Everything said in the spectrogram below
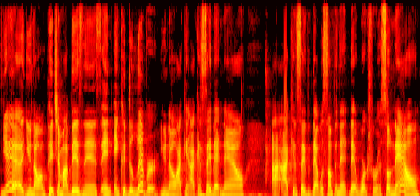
Yeah, you know, I'm pitching my business and, and could deliver. You know, I can I can say that now. I, I can say that that was something that that worked for us. So now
